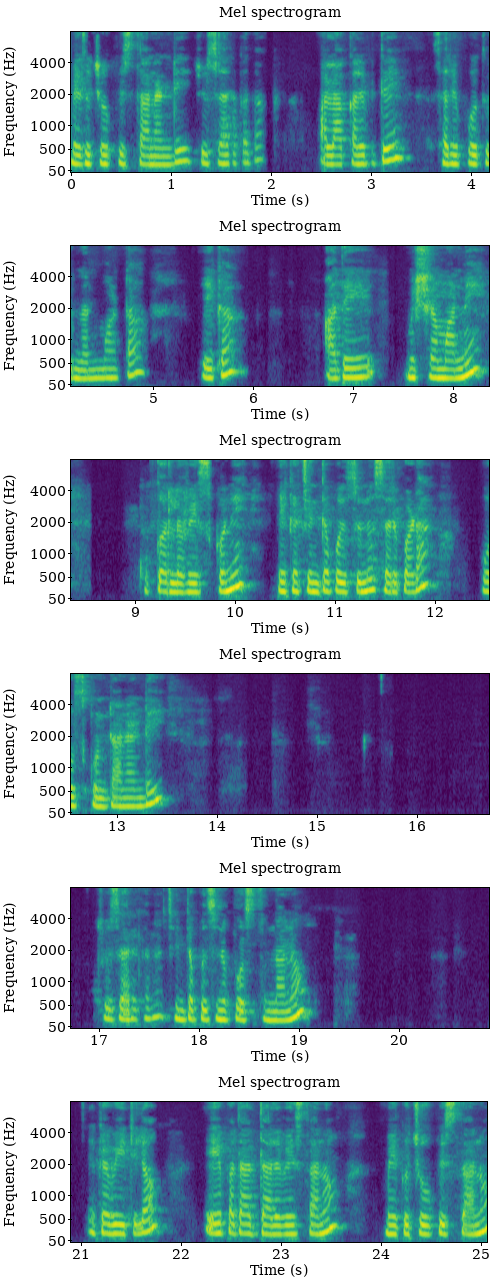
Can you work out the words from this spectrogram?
మీకు చూపిస్తానండి. చూసారు కదా? అలా కలిపితే సరిపోతుందన్నమాట. ఇక అదే మిశ్రమాన్ని కుక్కర్లో వేసుకొని ఇక చింతపులుసును సరిపడా పోసుకుంటానండి. చూసారు కదా చింతపులుసును పోస్తున్నాను. ఇక వీటిలో ఏ పదార్థాలు వేస్తానో మీకు చూపిస్తాను.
